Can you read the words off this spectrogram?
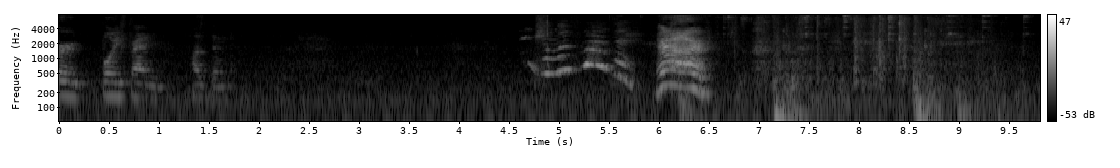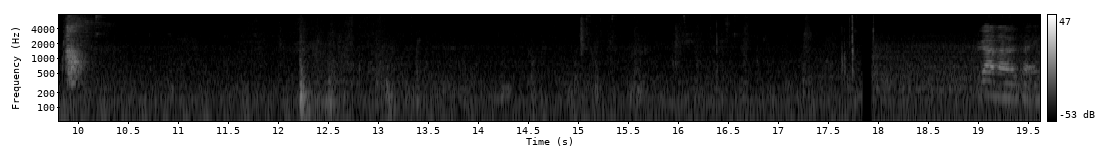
lover, boyfriend, husband. You're my father. Arr! Forgot another thing.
